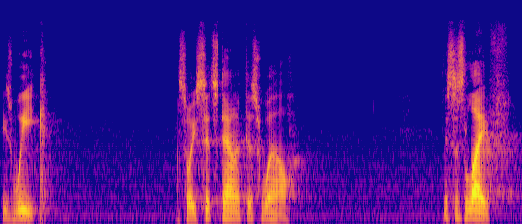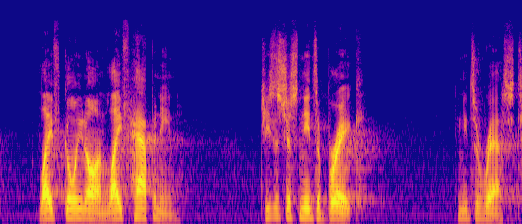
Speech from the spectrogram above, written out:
He's weak. So he sits down at this well. This is life. Life going on, life happening. Jesus just needs a break. He needs a rest.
